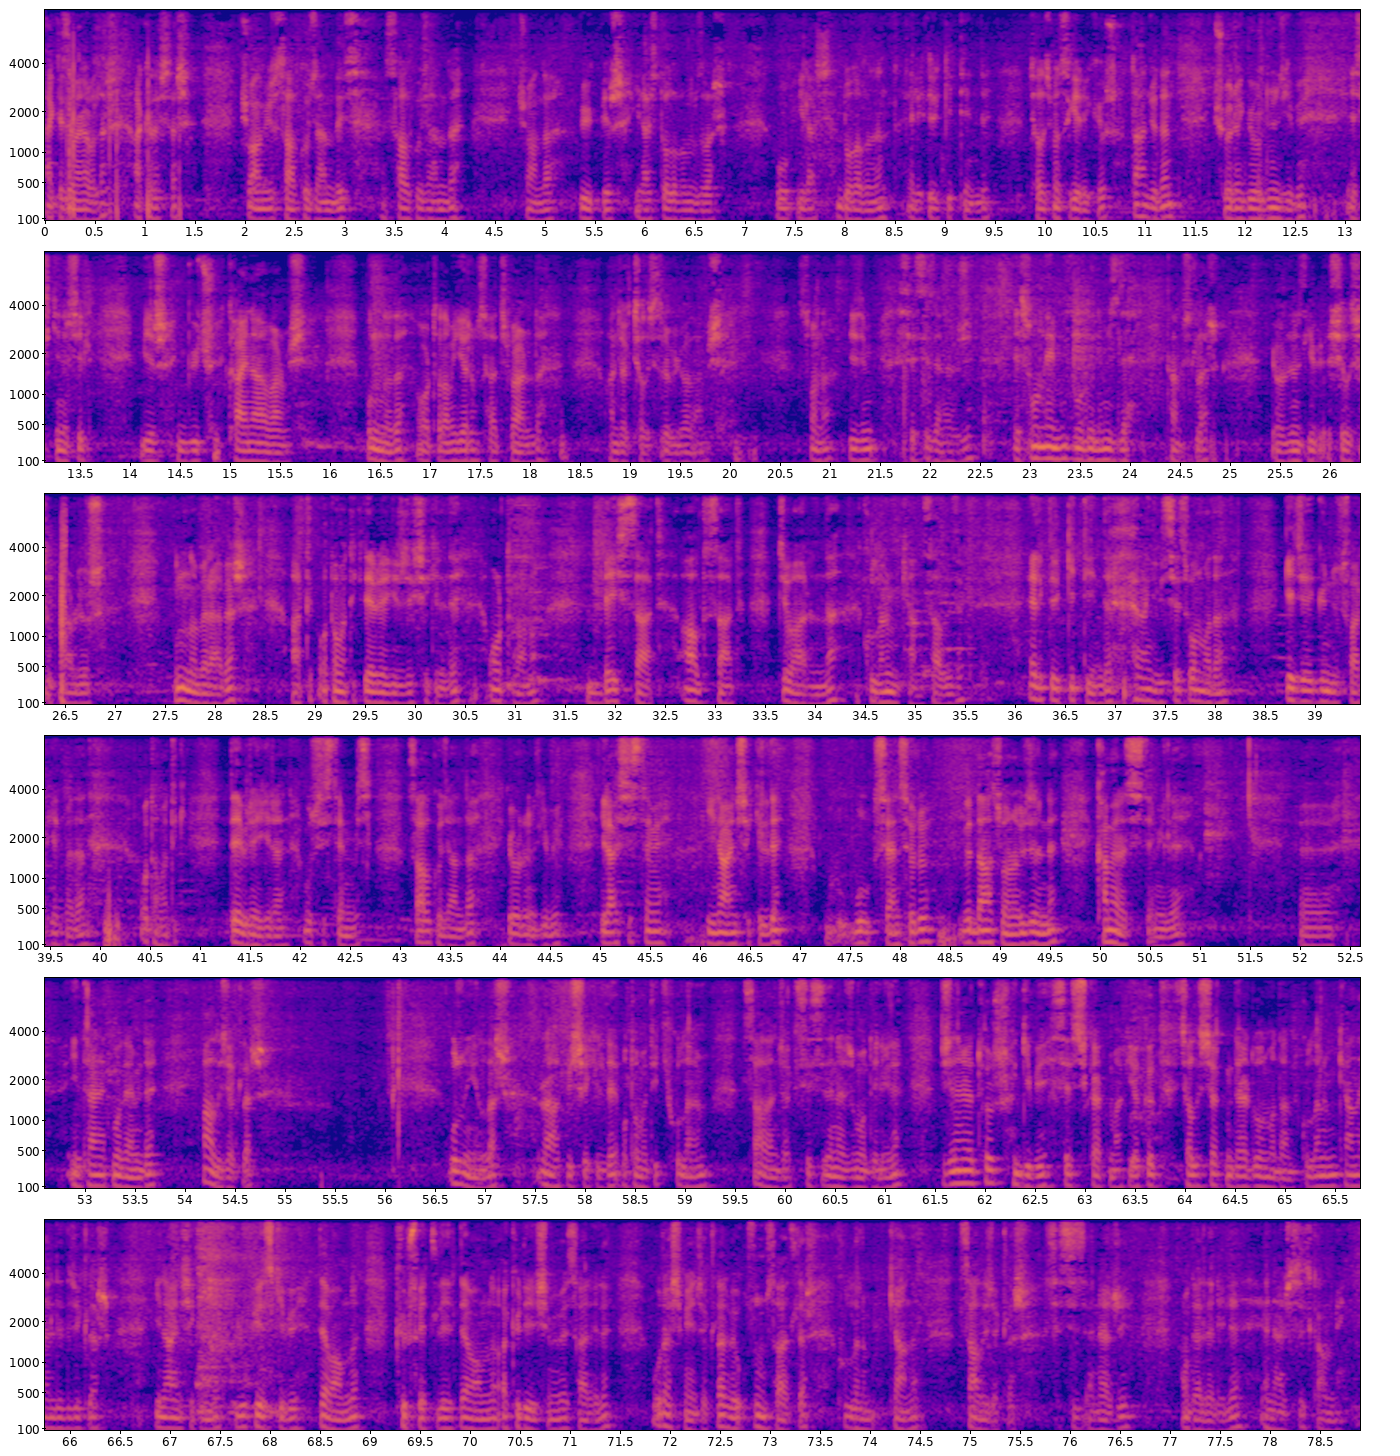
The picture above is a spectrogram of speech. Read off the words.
Herkese merhabalar. Arkadaşlar şu an bir sağlık ocağındayız. Sağlık ocağında şu anda büyük bir ilaç dolabımız var. Bu ilaç dolabının elektrik gittiğinde çalışması gerekiyor. Daha önceden şöyle gördüğünüz gibi eski nesil bir güç kaynağı varmış. Bununla da ortalama yarım saat civarında ancak çalıştırabiliyorlarmış. Sonra bizim sessiz enerji ve son emniz modelimizle tanıştılar. Gördüğünüz gibi ışıl ışıl parlıyor. Bununla beraber artık otomatik devreye girecek şekilde ortalama 5 saat, 6 saat civarında kullanım imkanı sağlayacak. Elektrik gittiğinde herhangi bir ses olmadan, gece gündüz fark etmeden otomatik devreye giren bu sistemimiz sağlık ocağında gördüğünüz gibi ilaç sistemi yine aynı şekilde bu, bu sensörü ve daha sonra üzerine kamera sistemiyle e, internet modemde bağlayacaklar uzun yıllar rahat bir şekilde otomatik kullanım sağlanacak sessiz enerji modeliyle jeneratör gibi ses çıkartmak, yakıt çalışacak mı derdi olmadan kullanım imkanı elde edecekler. Yine aynı şekilde UPS gibi devamlı külfetli, devamlı akü değişimi vesaireyle uğraşmayacaklar ve uzun saatler kullanım imkanı sağlayacaklar. Sessiz enerji modelleriyle enerjisiz kalmayın.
